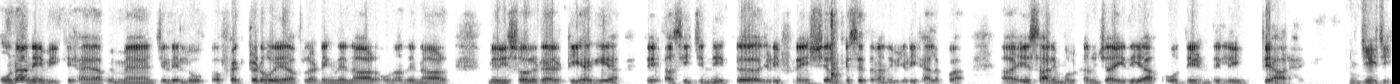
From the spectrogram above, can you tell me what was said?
ਉਹਨਾਂ ਨੇ ਵੀ ਕਿਹਾ ਆ ਵੀ ਮੈਂ ਜਿਹੜੇ ਲੋਕ ਅਫੈਕਟਡ ਹੋਏ ਆ ਫਲੱਡਿੰਗ ਦੇ ਨਾਲ, ਉਹਨਾਂ ਦੇ ਨਾਲ ਮੇਰੀ ਸੋਲੀਡੈਰਿਟੀ ਹੈਗੀ ਆ ਤੇ ਅਸੀਂ ਜਿੰਨੀ ਕੁ ਜਿਹੜੀ ਫਾਈਨੈਂਸ਼ੀਅਲ ਕਿਸੇ ਤਰ੍ਹਾਂ ਦੀ ਵੀ ਜਿਹੜੀ ਹੈਲਪ ਆ ਇਹ ਸਾਰੇ ਮੁਲਕਾਂ ਨੂੰ ਚਾਹੀਦੀ ਆ, ਉਹ ਦੇਣ ਦੇ ਲਈ ਤਿਆਰ ਹੈਗੇ। ਜੀ ਜੀ।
